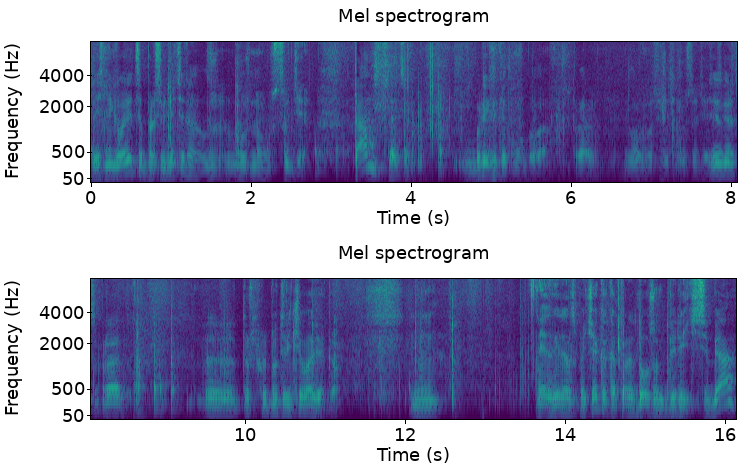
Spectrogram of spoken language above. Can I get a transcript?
Здесь не говорится про свидетеля ложного в суде. Там, кстати, ближе к этому было, про ложного свидетеля в суде. Здесь говорится про э, то, что внутри человека. Это говорилось про человека, который должен беречь себя,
